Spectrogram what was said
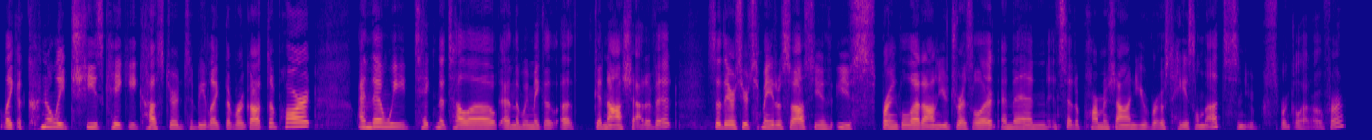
like a cannoli cheesecakey custard to be like the ricotta part, and then we take Nutella and then we make a, a ganache out of it. So there's your tomato sauce. You you sprinkle it on, you drizzle it, and then instead of Parmesan, you roast hazelnuts and you sprinkle that over,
